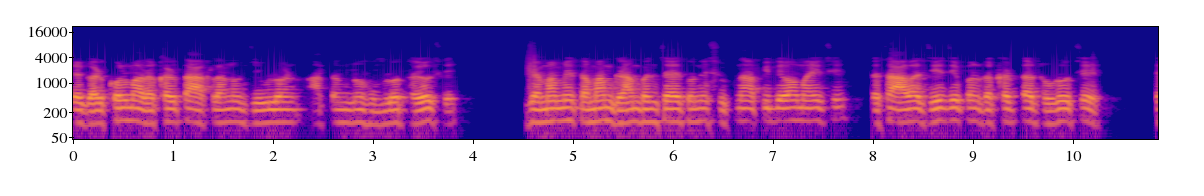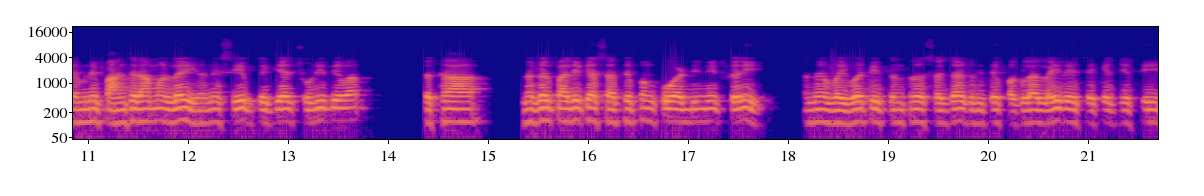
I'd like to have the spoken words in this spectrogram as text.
કે ગડખોલમાં રખડતા આખલાનો જીવલેણ આતંકનો હુમલો થયો છે, જેમાં મેં તમામ ગ્રામ પંચાયતોને સૂચના આપી દેવામાં આવી છે તથા આવા જે જે પણ રખડતા ઢોરો છે તેમને પાંજરામાં લઈ અને સેફ જગ્યાએ છોડી દેવા તથા નગરપાલિકા સાથે પણ કોઓર્ડિનેટ કરી અને વહીવટી તંત્ર સજાગ રીતે પગલાં લઈ રહે છે કે જેથી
